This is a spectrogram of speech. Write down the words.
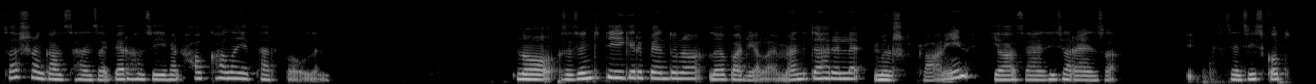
Sashan kanssa hän sai perhonsiiven, haukkahallan ja tadpolen. No, se syntyi tiikeripentuna Leopardialla ja Mäntytähdelle myrskyklaaniin ja sen sisareensa, sen siskot,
